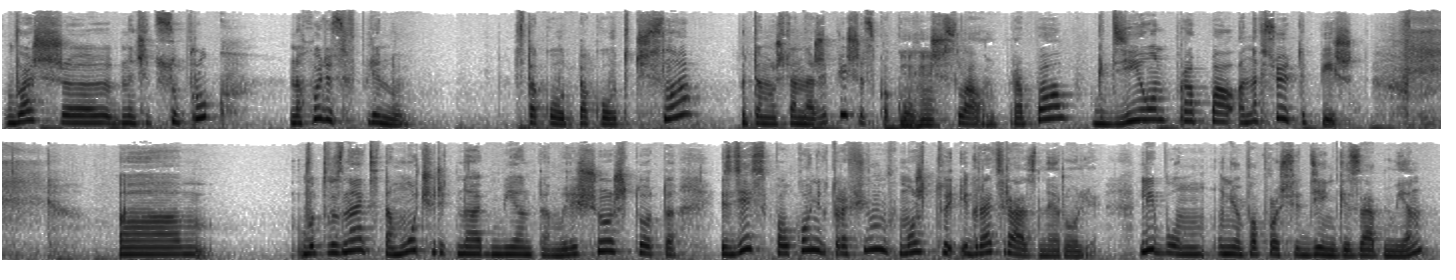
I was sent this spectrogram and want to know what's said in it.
ваш, э, значит, супруг находится в плену с такого-то такого числа, потому что она же пишет, с какого угу. числа он пропал, где он пропал, она все это пишет. Вот вы знаете, там очередь на обмен там, или еще что-то. Здесь полковник Трофимов может играть разные роли. Либо он у нее попросит деньги за обмен –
